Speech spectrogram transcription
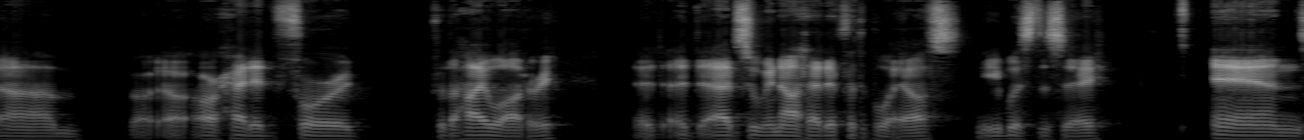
um, are headed for for the high lottery, absolutely not headed for the playoffs. Needless to say, and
